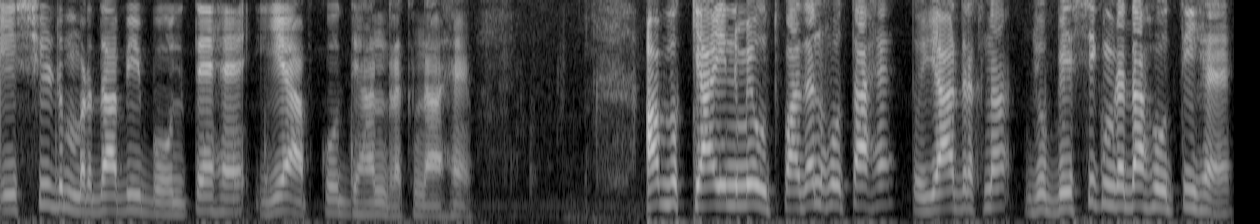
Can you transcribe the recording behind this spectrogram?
एसिड मृदा भी बोलते हैं, ये आपको ध्यान रखना है। अब क्या इनमें उत्पादन होता है? तो याद रखना, जो बेसिक मृदा होती है,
